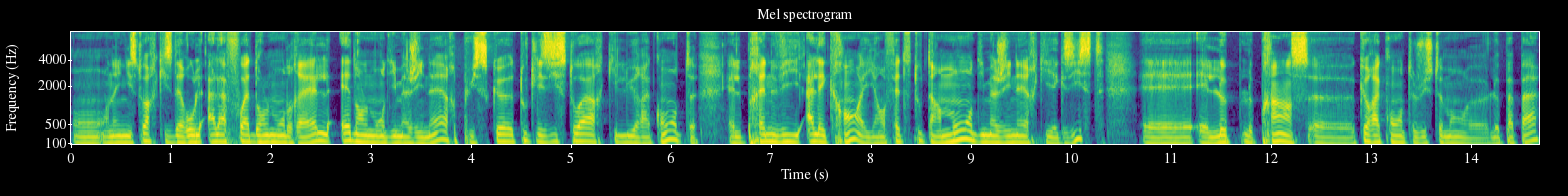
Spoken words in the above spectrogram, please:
on, a une histoire qui se déroule à la fois dans le monde réel et dans le monde imaginaire, puisque toutes les histoires qu'il lui raconte, elles prennent vie à l'écran et il y a en fait tout un monde imaginaire qui existe. Et, le, prince euh, que raconte justement euh, le papa,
